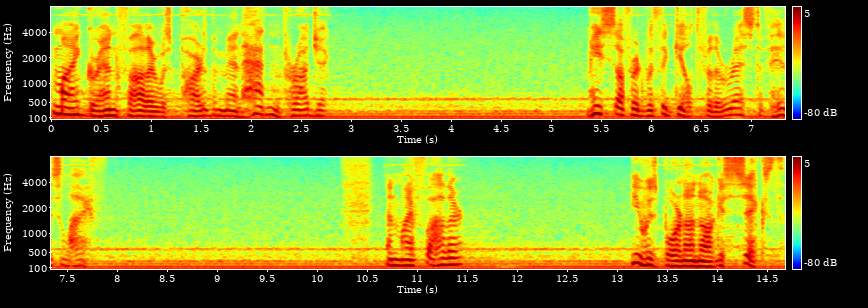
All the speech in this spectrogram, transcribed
my grandfather was part of the Manhattan Project. He suffered with the guilt for the rest of his life. And my father, he was born on August 6th,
